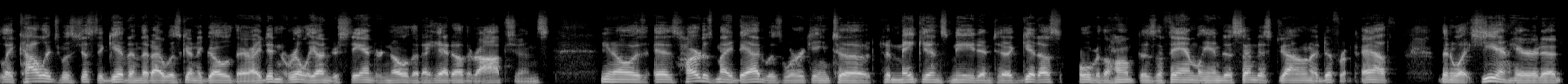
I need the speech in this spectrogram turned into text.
like college was just a given that I was going to go there. I didn't really understand or know that I had other options. You know, as, as hard as my dad was working to to make ends meet and to get us over the hump as a family and to send us down a different path than what he inherited,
